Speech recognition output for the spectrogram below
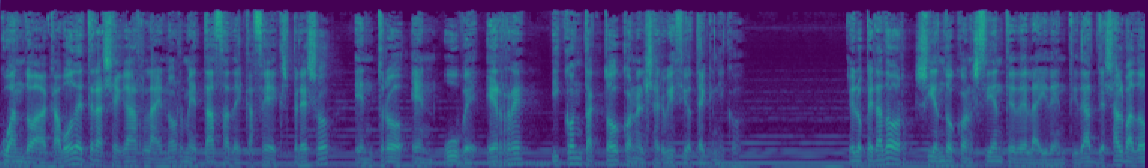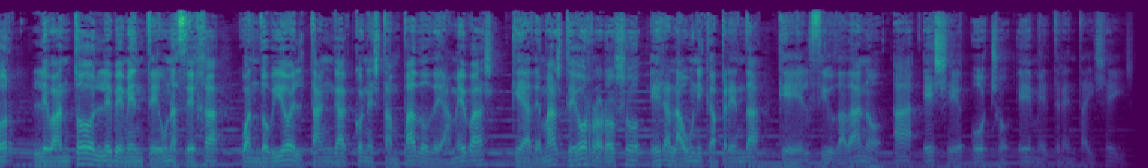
Cuando acabó de trasegar la enorme taza de café expreso, entró en VR y contactó con el servicio técnico. El operador, siendo consciente de la identidad de Salvador, levantó levemente una ceja cuando vio el tanga con estampado de amebas, que además de horroroso era la única prenda que el ciudadano AS8M36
